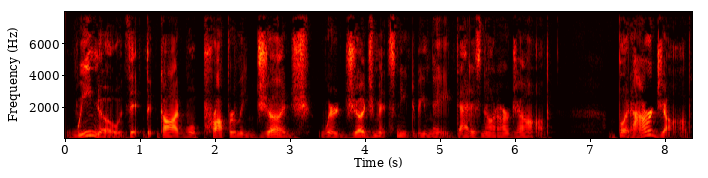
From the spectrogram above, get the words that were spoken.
we know that, that God will properly judge where judgments need to be made. That is not our job. But our job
